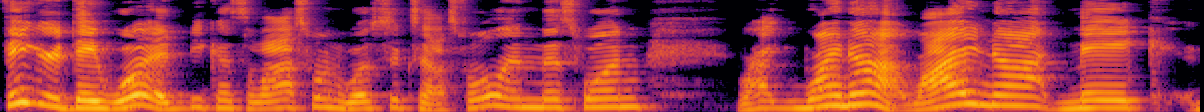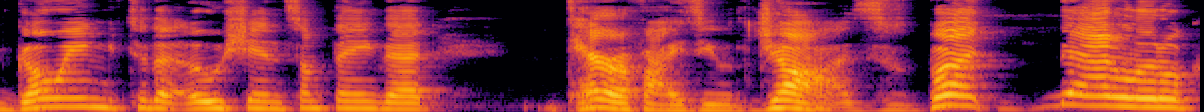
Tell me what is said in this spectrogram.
figured they would because the last one was successful, and this one, why, why not? Why not make going to the ocean something that terrifies you, with Jaws, but add a little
